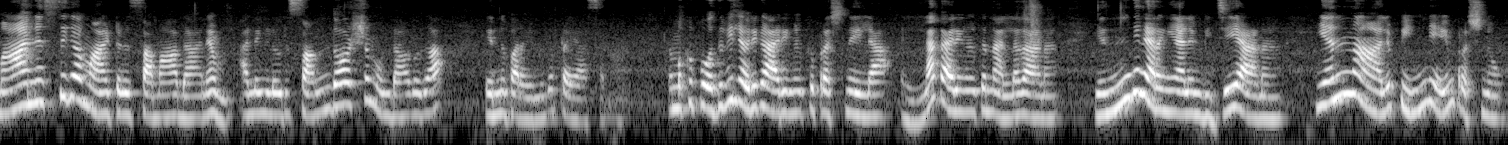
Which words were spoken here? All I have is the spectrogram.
മാനസികമായിട്ടൊരു സമാധാനം അല്ലെങ്കിൽ ഒരു സന്തോഷം ഉണ്ടാവുക എന്ന് പറയുന്നത് പ്രയാസമാണ്. നമുക്ക് പൊതുവിൽ ഒരു കാര്യങ്ങൾക്ക് പ്രശ്നമില്ല. എല്ലാ കാര്യങ്ങൾക്കും നല്ലതാണ്. എന്തിനിറങ്ങിയാലും വിജയമാണ് എന്നാലും പിന്നെയും പ്രശ്നവും.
